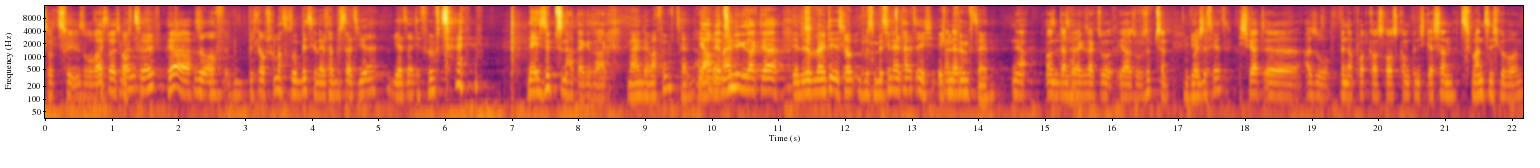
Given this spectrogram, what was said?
so, zu, so weißt du, was ich auf meine? 12? Ja. So auf, ich glaube schon, dass du so ein bisschen älter bist als wir. Wie alt seid ihr? 15? Nee, 17 hat er gesagt. Nein, der war 15. ja, aber der hat zu mir gesagt, ja. Ja, der meinte, ich glaube, du bist ein bisschen älter als ich. Ich bin der- 15. Ja, und dann 17. hat er gesagt, so, ja, so 17. Und wie alt du jetzt? Ich werde, äh, also wenn der Podcast rauskommt, bin ich gestern 20 geworden.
